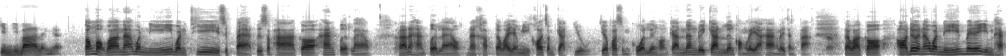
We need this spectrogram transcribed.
กินที่บ้านอะไรเงี้ย ต้องบอกว่าณวันนี้วันที่ 18 พฤษภาก็ห้างเปิดแล้ว ร้านอาหารเปิดแล้วนะครับ แต่ว่ายังมีข้อจำกัดอยู่เยอะพอสมควรเรื่องของการนั่งด้วยกันเรื่องของระยะห่างอะไรต่างๆ แต่ว่าก็ออเดอร์นะวันนี้ไม่ได้ Impact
